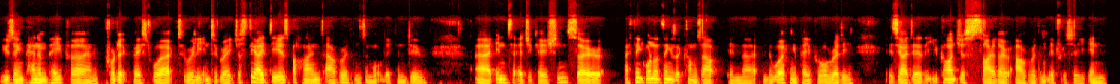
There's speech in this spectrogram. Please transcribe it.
using pen and paper and project-based work to really integrate just the ideas behind algorithms and what they can do uh, into education. So I think one of the things that comes out in the, in the working paper already is the idea that you can't just silo algorithm literacy in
